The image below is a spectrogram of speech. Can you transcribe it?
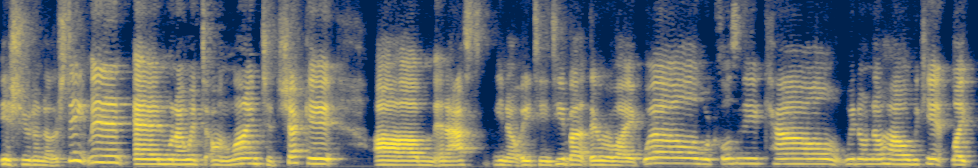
issued another statement. And when I went to online to check it, um, and asked, you know, AT&T about it, they were like, well, we're closing the account. We don't know how we can't like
